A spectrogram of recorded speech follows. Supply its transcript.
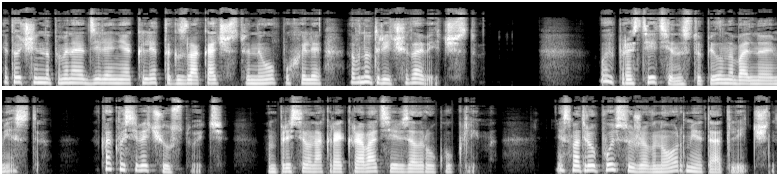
Это очень напоминает деление клеток злокачественной опухоли внутри человечества. «Ой, простите, наступил на больное место. Как вы себя чувствуете?» Он присел на край кровати и взял руку Клима. «Я смотрю, пульс уже в норме, это отлично.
